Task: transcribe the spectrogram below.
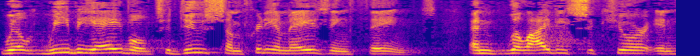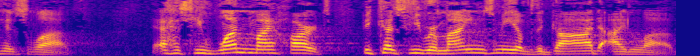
will we be able to do some pretty amazing things? And will I be secure in his love? Has he won my heart because he reminds me of the God I love?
